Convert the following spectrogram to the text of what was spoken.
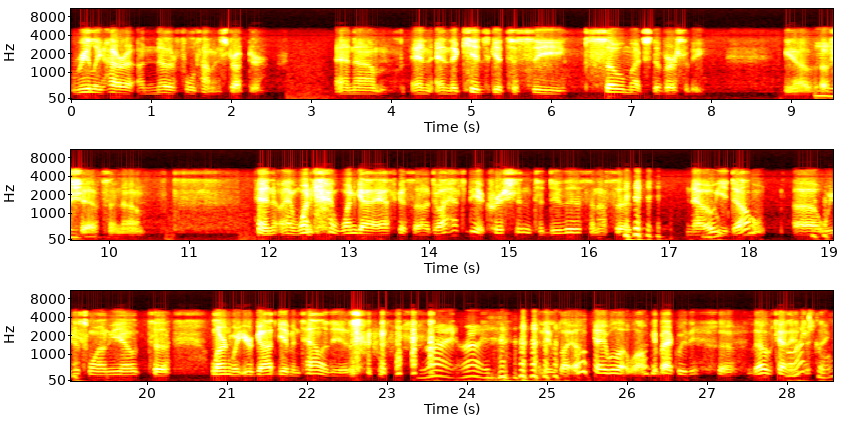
really hire a, another full time instructor, and um, and and the kids get to see so much diversity, you know, of Mm. chefs and um, and and one one guy asked us, uh, "Do I have to be a Christian to do this?" And I said, "No, you don't. Uh, we just want you know to learn what your God-given talent is." right, right. and he was like, "Okay, well, well, I'll get back with you." So that was kind of oh, interesting. cool.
